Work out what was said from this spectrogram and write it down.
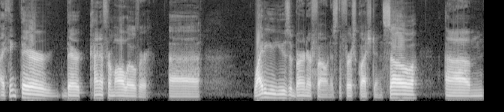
I think they're they're kind of from all over. Uh, why do you use a burner phone? Is the first question. So, um,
